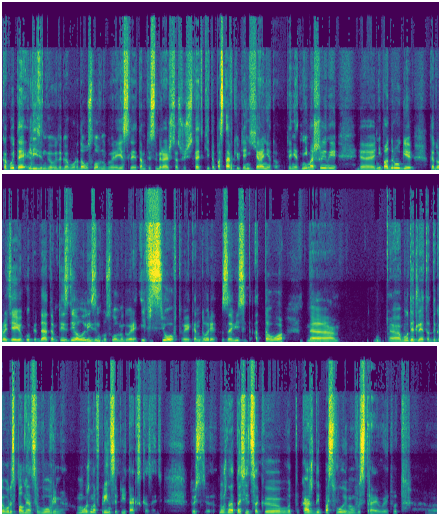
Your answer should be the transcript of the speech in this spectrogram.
какой-то лизинговый договор, да, условно говоря, если там ты собираешься осуществлять какие-то поставки, у тебя ни хера нету. У тебя нет ни машины, э, ни подруги, которая тебе ее купит, да, там ты сделал лизинг, условно говоря, и все в твоей конторе зависит от того, э, э, будет ли этот договор исполняться вовремя. Можно, в принципе, и так сказать. То есть э, нужно относиться к... Вот каждый по-своему выстраивает вот э,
